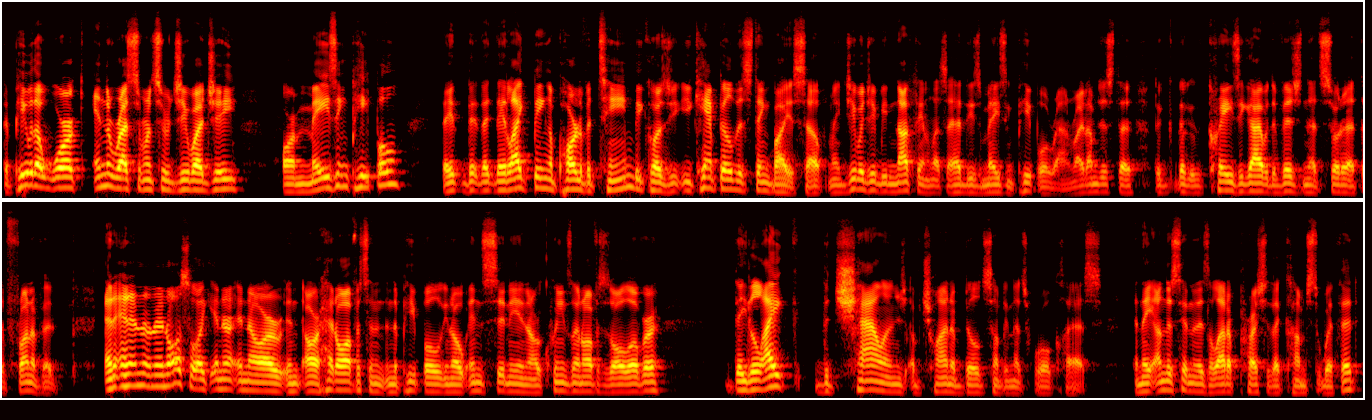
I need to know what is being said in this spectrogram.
the people that work in the restaurants for GYG are amazing people. They, they, they like being a part of a team because you, you can't build this thing by yourself. I mean, GYG would be nothing unless I had these amazing people around, right? I'm just the, the, the crazy guy with the vision that's sort of at the front of it. And, and, and also like in our, in our, in our head office and, and the people, you know, in Sydney and our Queensland offices all over, they like the challenge of trying to build something that's world class. And they understand that there's a lot of pressure that comes with it,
